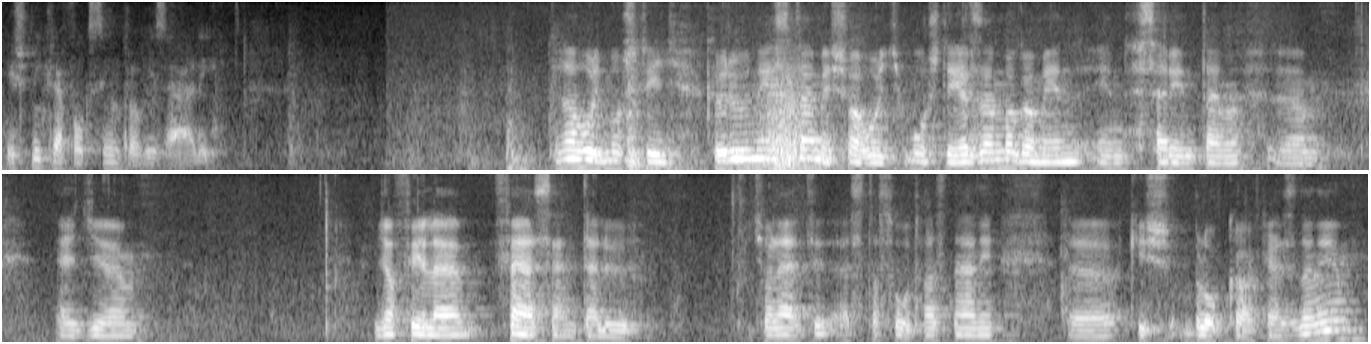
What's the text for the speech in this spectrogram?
és mikre fogsz improvizálni? Én ahogy most így körülnéztem, és ahogy most érzem magam, én, én szerintem ö, egy ö, felszentelő, hogyha lehet ezt a szót használni, kis blokkal kezdeném.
